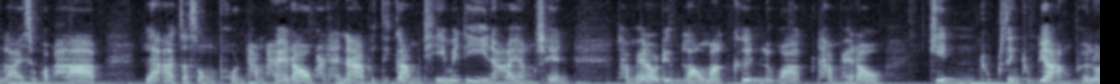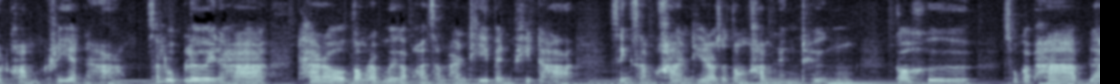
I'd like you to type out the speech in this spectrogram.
ำลายสุขภาพ และอาจจะส่งผลทำให้เราพัฒนาพฤติกรรมที่ไม่ดีนะคะ อย่างเช่นทำให้เราดื่มเหล้ามากขึ้น หรือว่าทำให้เรากินทุกสิ่งทุกอย่างเพื่อลดความเครียดนะคะ สรุปเลยนะคะ ถ้าเราต้องรับมือกับความสัมพันธ์ที่เป็นพิษนะคะสิ่งสำคัญที่เราจะต้องคำนึงถึง ก็คือสุขภาพและ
